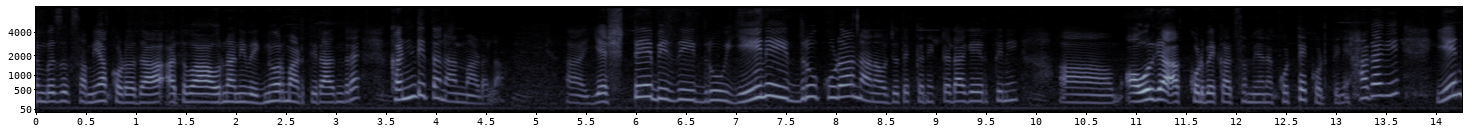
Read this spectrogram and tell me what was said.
ಮೆಂಬರ್ಸಿಗೆ ಸಮಯ ಕೊಡೋದಾ ಅಥವಾ ಅವ್ರನ್ನ ನೀವು ಇಗ್ನೋರ್ ಮಾಡ್ತೀರಾ ಅಂದರೆ ಖಂಡಿತ ನಾನು ಮಾಡಲ್ಲ. ಎಷ್ಟೇ ಬ್ಯುಸಿ ಇದ್ದರೂ ಏನೇ ಇದ್ದರೂ ಕೂಡ ನಾನು ಅವ್ರ ಜೊತೆ ಕನೆಕ್ಟೆಡ್ ಆಗೇ ಇರ್ತೀನಿ. ಅವ್ರಿಗೆ ಕೊಡಬೇಕಾದ ಸಮಯನ ಕೊಟ್ಟೇ ಕೊಡ್ತೀನಿ. ಹಾಗಾಗಿ ಏನು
